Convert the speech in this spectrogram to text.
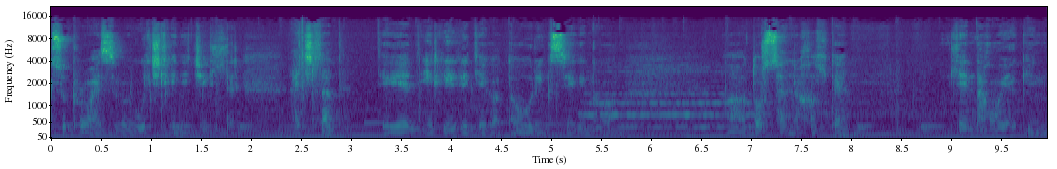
супервайзер үйлчлэгээний чиглэлээр ажиллаад тэгээд эргээгээд яг одоо өөрийн гэсэн яг нөгөө дур сонирхол те нэлийн дагуу яг энэ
